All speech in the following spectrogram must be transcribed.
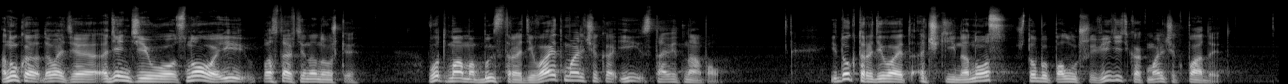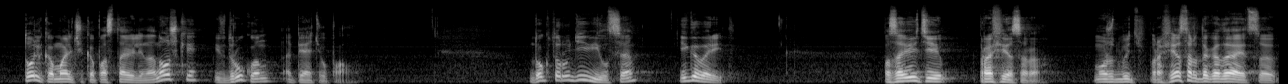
А ну-ка, давайте, оденьте его снова и поставьте на ножки. Вот мама быстро одевает мальчика и ставит на пол. И доктор одевает очки на нос, чтобы получше видеть, как мальчик падает. Только мальчика поставили на ножки, и вдруг он опять упал. Доктор удивился и говорит, позовите профессора. Может быть, профессор догадается,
